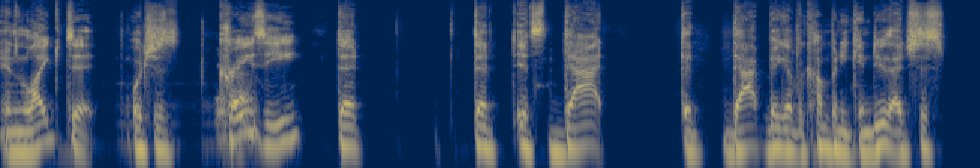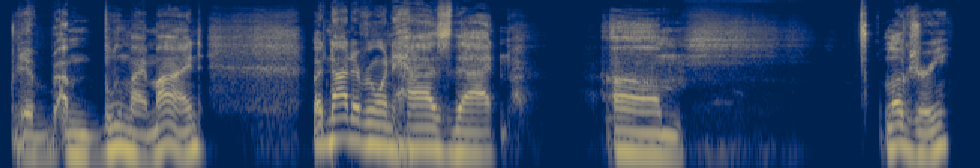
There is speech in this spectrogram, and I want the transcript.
and liked it, which is Yeah. crazy that that it's that that that big of a company can do that. It's just it um, blew my mind. But not everyone has that um, luxury.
